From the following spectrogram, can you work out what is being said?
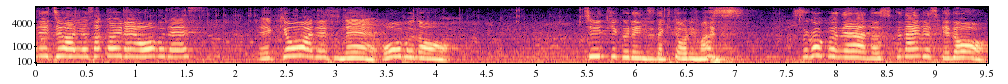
んにちは、よさこい連オーブです。え今日はですね、オーブのチンチクリンズで来ております。すごくね、あの少ないんですけど、今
